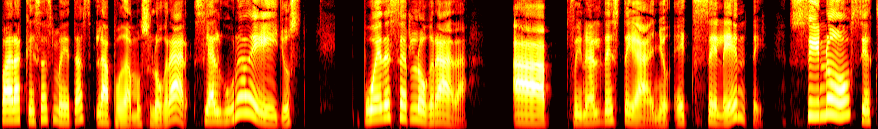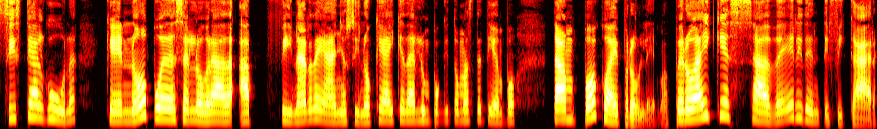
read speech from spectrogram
para que esas metas la podamos lograr. Si alguna de ellos puede ser lograda a final de este año, excelente. Si no, si existe alguna que no puede ser lograda a final de año, sino que hay que darle un poquito más de tiempo, tampoco hay problema. Pero hay que saber identificar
